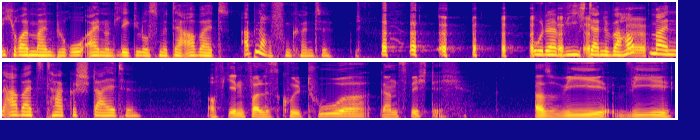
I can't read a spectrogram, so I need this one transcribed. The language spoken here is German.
ich räume mein Büro ein und leg los mit der Arbeit ablaufen könnte. Oder wie ich dann überhaupt meinen Arbeitstag gestalte. Auf jeden Fall ist Kultur ganz wichtig. Also wie, wie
